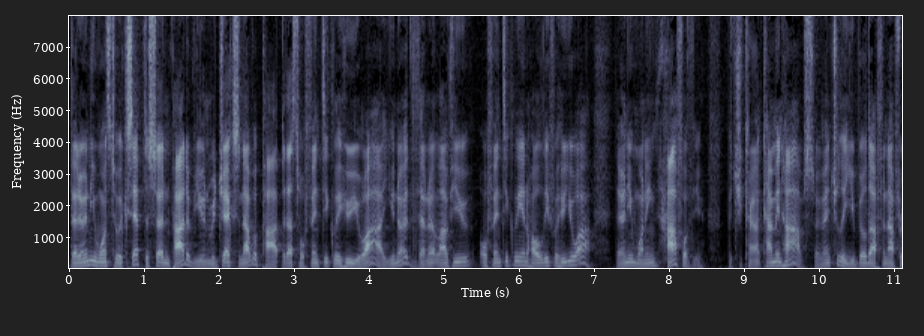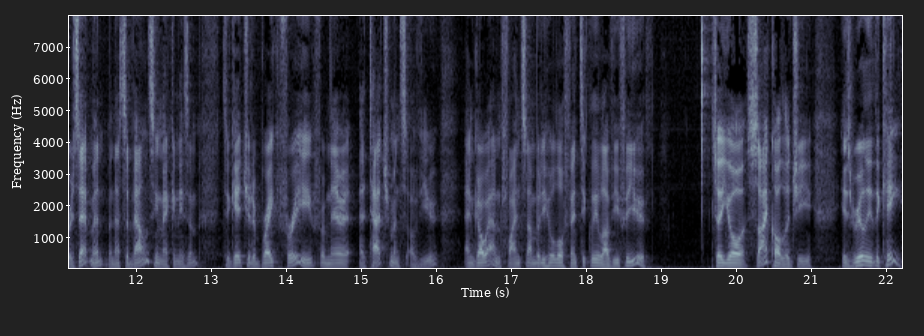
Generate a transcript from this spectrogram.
that only wants to accept a certain part of you and rejects another part, but that's authentically who you are, you know that they don't love you authentically and wholly for who you are. They're only wanting half of you but you can't come in halves. So eventually you build up enough resentment, and that's a balancing mechanism to get you to break free from their attachments of you and go out and find somebody who will authentically love you for you. So your psychology is really the key.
